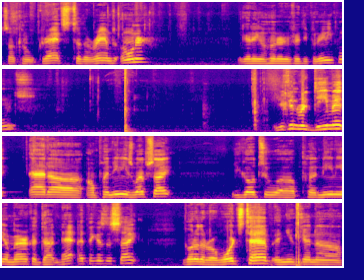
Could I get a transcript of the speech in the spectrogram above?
So congrats to the Rams owner getting 150 Panini points. You can redeem it at uh, on Panini's website. You go to uh, PaniniAmerica.net, I think is the site. Go to the rewards tab and you can uh,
